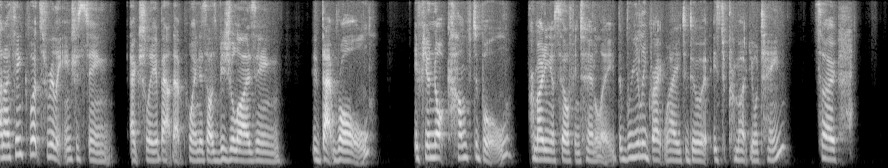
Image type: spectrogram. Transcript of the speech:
And I think what's really interesting actually about that point is I was visualizing that role. If you're not comfortable promoting yourself internally, the really great way to do it is to promote your team. So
